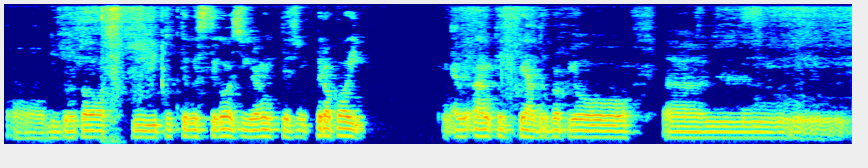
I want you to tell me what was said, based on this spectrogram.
eh, di Grotowski tutte queste cose sicuramente sono- però poi eh, anche il teatro proprio eh,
